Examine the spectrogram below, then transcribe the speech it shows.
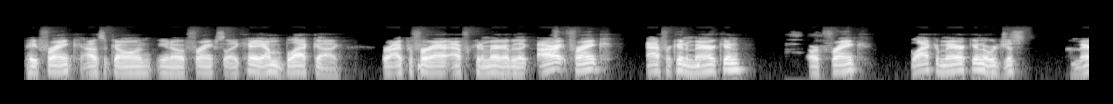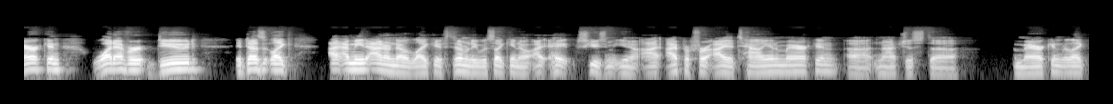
hey Frank, how's it going? You know, Frank's like, hey, I'm a black guy or I prefer African American, I'd be like, all right, Frank, African American, or Frank, Black American, or just American, whatever, dude. It doesn't like. I, I, mean, I don't know. Like, if somebody was like, you know, I hey, excuse me, you know, I, I prefer I Italian American, uh, not just uh, American. But like,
